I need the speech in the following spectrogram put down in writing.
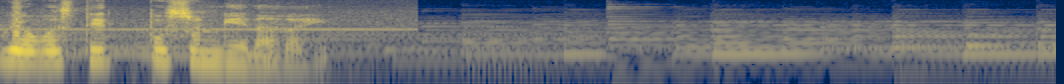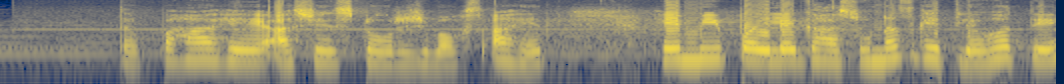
व्यवस्थित पुसून घेणार आहे. तर पहा हे असे स्टोरेज बॉक्स आहेत. हे मी पहिले घासूनच घेतले होते.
